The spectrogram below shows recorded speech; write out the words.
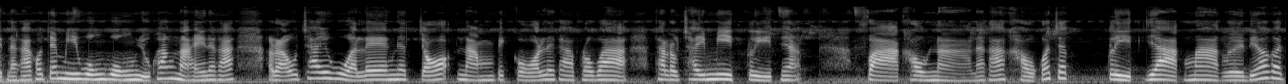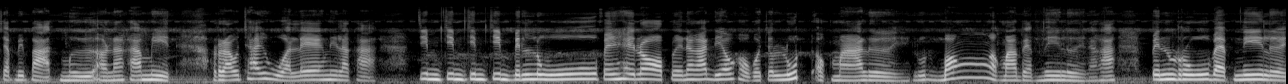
ตนะคะ เขาจะมีวงวงๆอยู่ข้างในนะคะ เราใช้หัวแรงเนี่ยเจาะนำไปก่อนเลยค่ะ เพราะว่าถ้าเราใช้มีดกรีดเนี่ยฝาเขาหนานะคะ เขาก็จะกรีดยากมากเลย เดี๋ยวก็จะไปบาดมือเอานะคะ มีดเราใช้หัวแรงนี่แหละค่ะ จิ้มจิ้มจิ้มจิ้มเป็นรูไปให้รอบเลยนะคะ เดี๋ยวเขาก็จะลุดออกมาเลยลุดบ้องออกมาแบบนี้เลยนะคะ เป็นรูแบบนี้เลย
